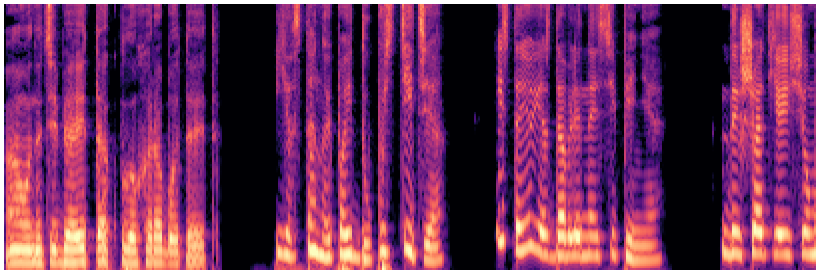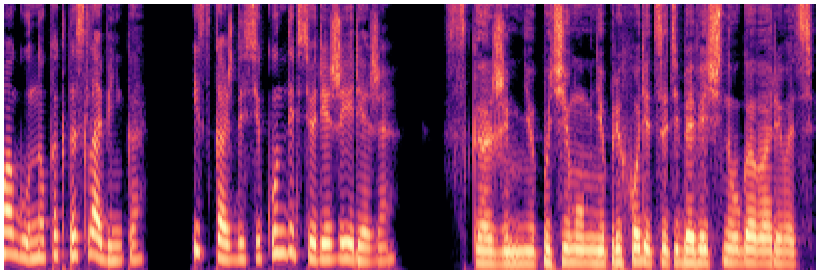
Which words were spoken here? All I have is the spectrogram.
А он у тебя и так плохо работает. Я встану и пойду, пустите. И стою я сдавленное сипение. Дышать я еще могу, но как-то слабенько. И с каждой секунды все реже и реже. «Скажи мне, почему мне приходится тебя вечно уговаривать?»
